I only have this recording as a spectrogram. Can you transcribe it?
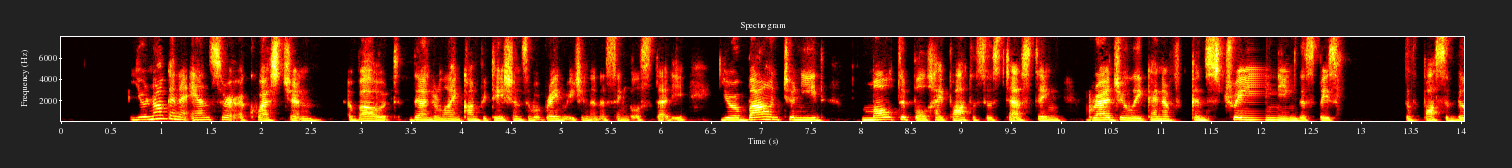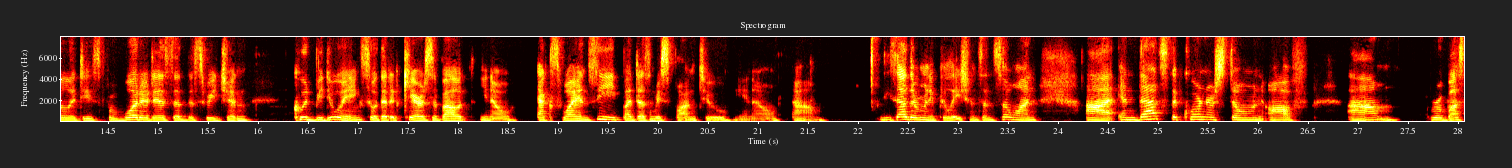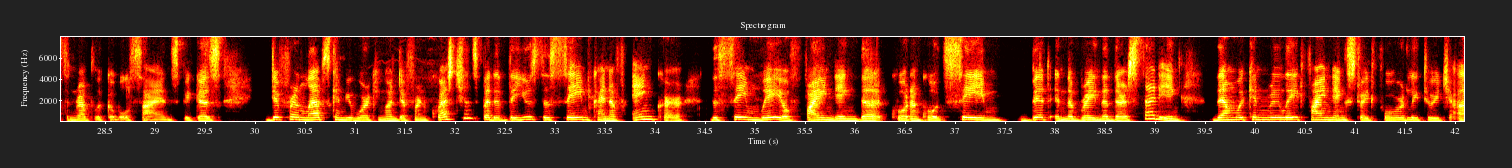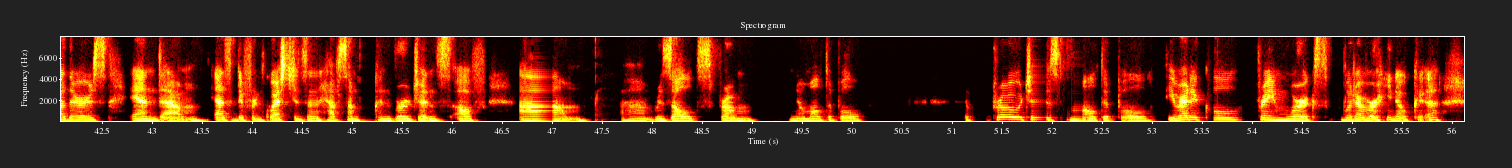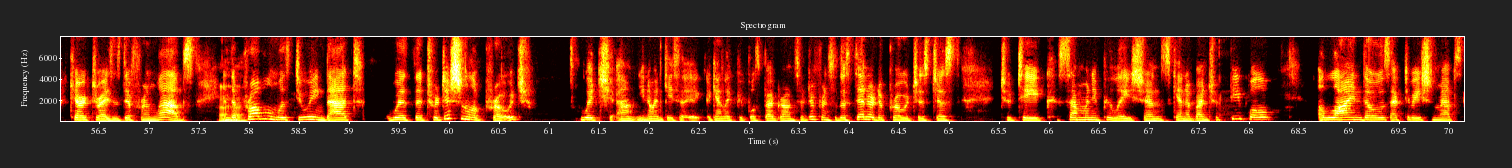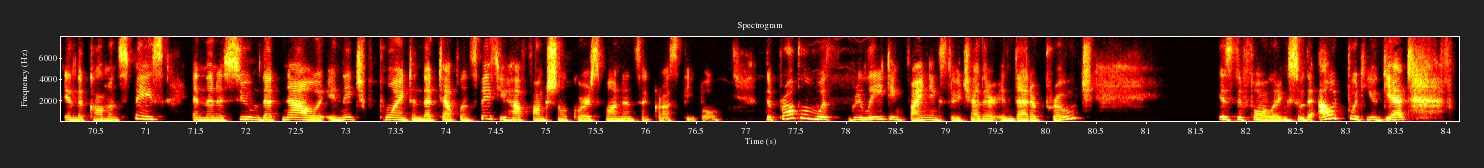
you're not going to answer a question about the underlying computations of a brain region in a single study. You're bound to need multiple hypothesis testing, gradually kind of constraining the space of possibilities for what it is that this region could be doing so that it cares about, you know, X, Y, and Z, but doesn't respond to, you know, um, these other manipulations and so on. Uh, and that's the cornerstone of um, robust and replicable science because different labs can be working on different questions, but if they use the same kind of anchor, the same way of finding the quote unquote same bit in the brain that they're studying, then we can relate findings straightforwardly to each other's and um, ask different questions and have some convergence of um, um, results from you know multiple approaches, multiple theoretical frameworks, whatever you know characterizes different labs. Uh-huh. And the uh-huh. problem with doing that with the traditional approach, which um, you know, in case again, like people's backgrounds are different. So the standard approach is just to take some manipulation, scan a bunch of people, align those activation maps in the common space and then assume that now in each point in that Taplin space you have functional correspondence across people. The problem with relating findings to each other in that approach is the following. So the output you get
